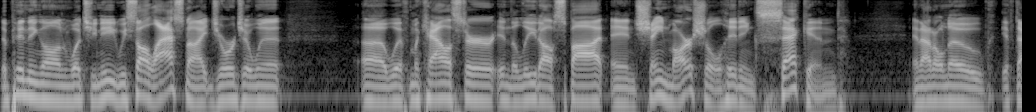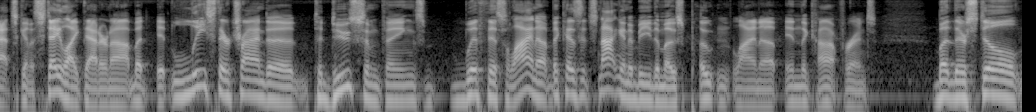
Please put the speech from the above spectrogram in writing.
depending on what you need. We saw last night Georgia went uh, with McAllister in the leadoff spot and Shane Marshall hitting second. And I don't know if that's going to stay like that or not, but at least they're trying to to do some things with this lineup because it's not going to be the most potent lineup in the conference. But they're still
